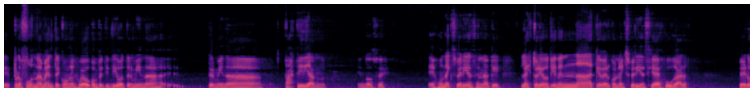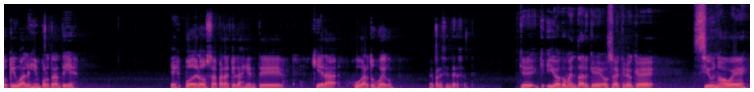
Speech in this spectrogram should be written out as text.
eh, profundamente con el juego competitivo, termina, termina fastidiando. Entonces, es una experiencia en la que la historia no tiene nada que ver con la experiencia de jugar, pero que igual es importante y es es poderosa para que la gente quiera jugar tu juego. Me parece interesante. Que, que iba a comentar que, o sea, creo que si uno ve,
